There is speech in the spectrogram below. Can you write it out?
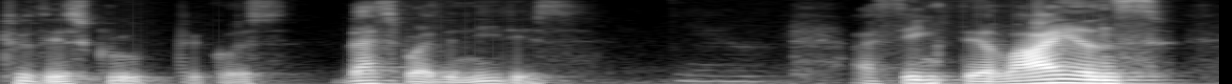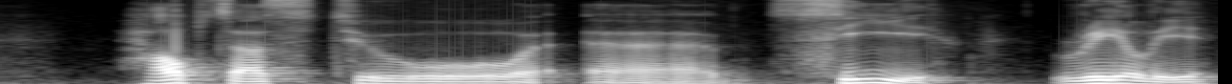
to this group because that's where the need is. Yeah. I think the alliance helps us to uh, see really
